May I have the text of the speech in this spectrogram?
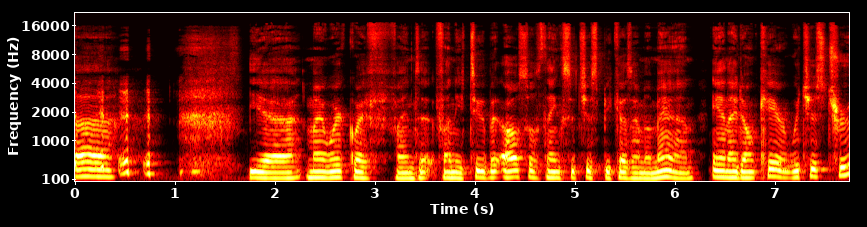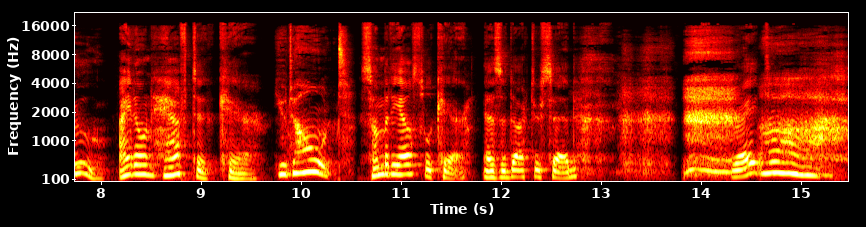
uh, yeah, my work wife finds it funny too, but also thinks it's just because I'm a man and I don't care, which is true. I don't have to care. You don't. Somebody else will care, as the doctor said. right?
